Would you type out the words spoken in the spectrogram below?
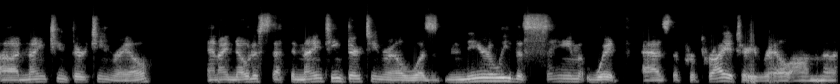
a 1913 rail and I noticed that the 1913 rail was nearly the same width as the proprietary rail on the,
